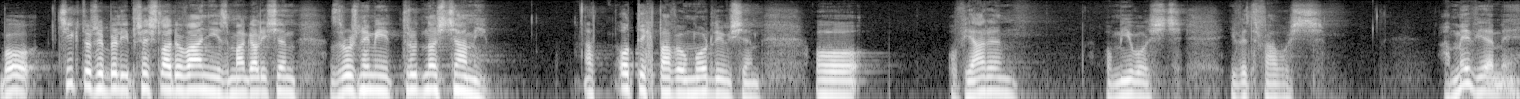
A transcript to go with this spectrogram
Bo ci, którzy byli prześladowani, zmagali się z różnymi trudnościami. A o tych Paweł modlił się o, o wiarę, o miłość i wytrwałość. A my wiemy,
